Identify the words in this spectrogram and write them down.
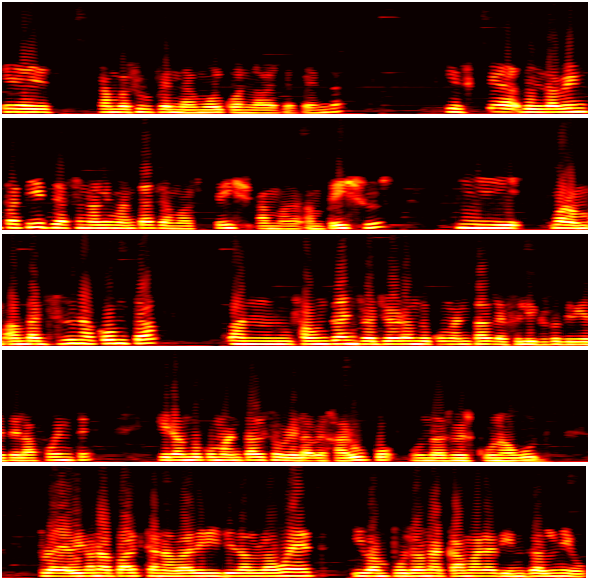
és que em va sorprendre molt quan la vaig aprendre, que és que des de ben petits ja són alimentats amb, els peix, amb, amb peixos i bueno, em vaig donar compte quan fa uns anys vaig veure un documental de Félix Rodríguez de la Fuente, que era un documental sobre l'abejaruco, un dels més coneguts, però hi havia una part que anava dirigida al blauet i van posar una càmera dins del niu.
